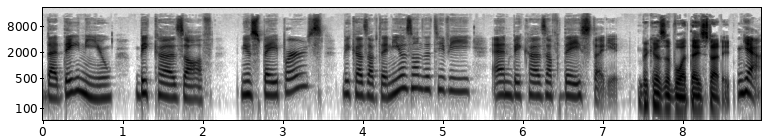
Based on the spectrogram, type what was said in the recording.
that they knew because of newspapers, because of the news on the TV, and because of they studied. Because of what they studied. Yeah.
